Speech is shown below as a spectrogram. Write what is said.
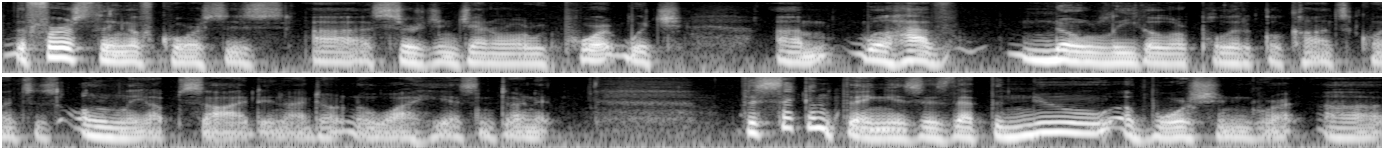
the first thing, of course, is uh, Surgeon General report, which um, will have no legal or political consequences, only upside, and I don't know why he hasn't done it. The second thing is is that the new abortion uh,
